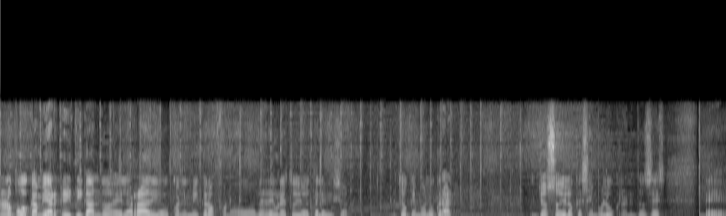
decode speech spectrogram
No lo puedo cambiar criticando desde la radio con el micrófono o desde un estudio de televisión. Me tengo que involucrar yo soy de los que se involucran. Entonces, eh,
